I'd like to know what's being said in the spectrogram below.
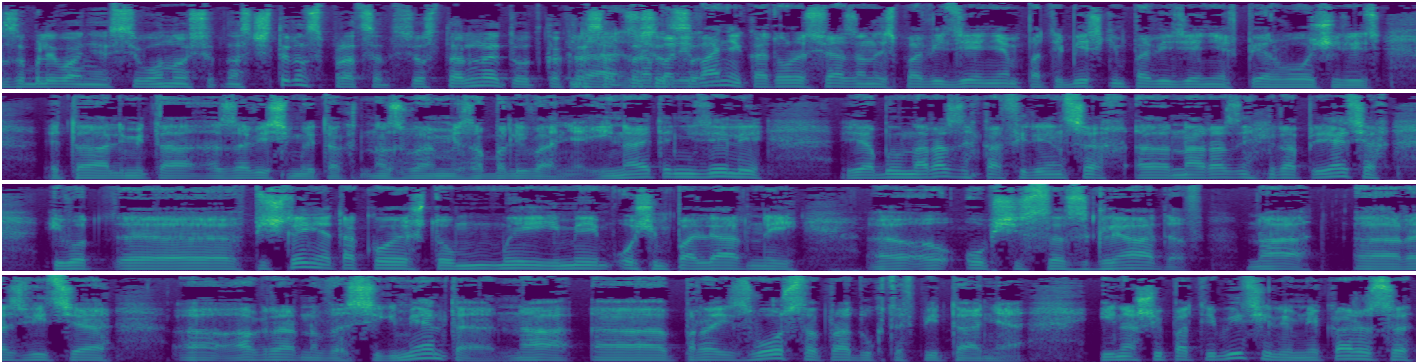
заболевания всего носят у нас 14%, все остальное это вот как да, раз относится... заболевания, которые связаны с поведением, потребительским поведением в первую очередь. Это алиментозависимые так называемые заболевания. И на этой неделе я был на разных конференциях, э, на разных мероприятиях, и вот э, впечатление такое, что мы имеем очень полярный э, общество взглядов на э, развитие аграрного сегмента, на производство продуктов питания. И наши потребители, мне кажется,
